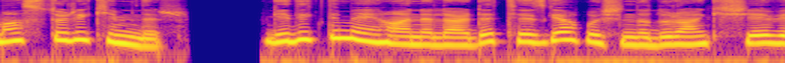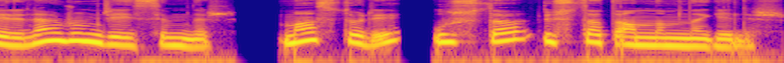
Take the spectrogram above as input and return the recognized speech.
Masturi kimdir? Gedikli meyhanelerde tezgah başında duran kişiye verilen Rumca isimdir. Masturi, usta, üstad anlamına gelir.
